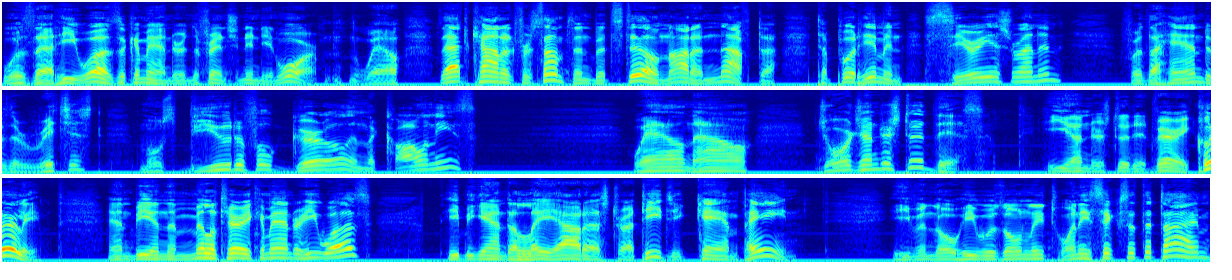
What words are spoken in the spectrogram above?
was that he was a commander in the French and Indian War. well, that counted for something, but still not enough to, to put him in serious running for the hand of the richest, most beautiful girl in the colonies. Well, now, George understood this. He understood it very clearly, and being the military commander he was, he began to lay out a strategic campaign. Even though he was only 26 at the time,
